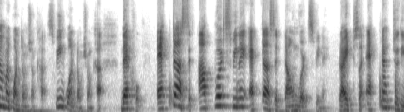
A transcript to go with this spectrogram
নাম্বার কোয়ান্টাম সংখ্যা স্পিন কোয়ান্টাম সংখ্যা। দেখো, একটা আছে আপওয়ার্ড স্পিনে একটা আছে ডাউনওয়ার্ড স্পিনে রাইট সো একটা যদি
